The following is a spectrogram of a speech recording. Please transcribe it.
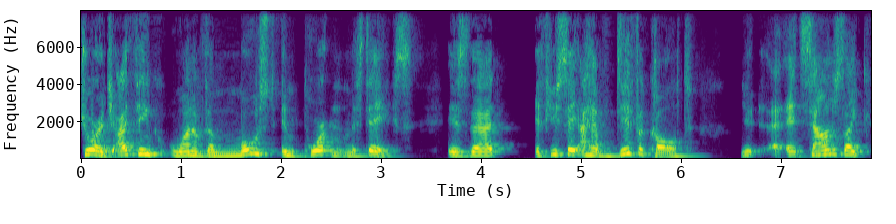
George, I think one of the most important mistakes is that if you say I have difficult, you, it sounds like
